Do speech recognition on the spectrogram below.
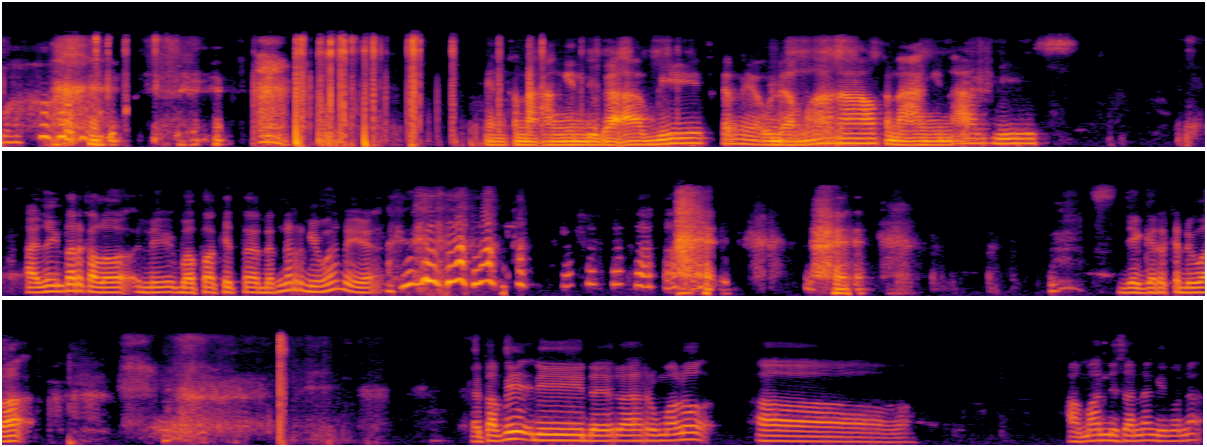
mah. yang kena angin juga habis kan ya udah mahal, kena angin habis. Anjing ntar kalau ini bapak kita denger gimana ya? Jagger kedua. Eh tapi di daerah rumah lo eh, aman di sana gimana?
